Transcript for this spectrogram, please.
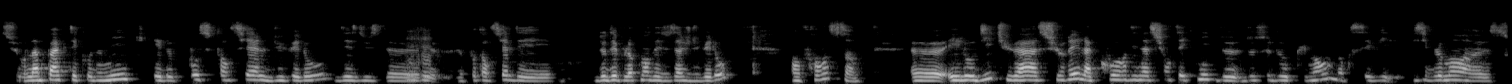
sur l'impact économique et le potentiel du vélo, des, mmh le potentiel des, de développement des usages du vélo en France. Euh, Elodie, tu as assuré la coordination technique de, ce document. Donc, c'est visiblement, euh, ce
